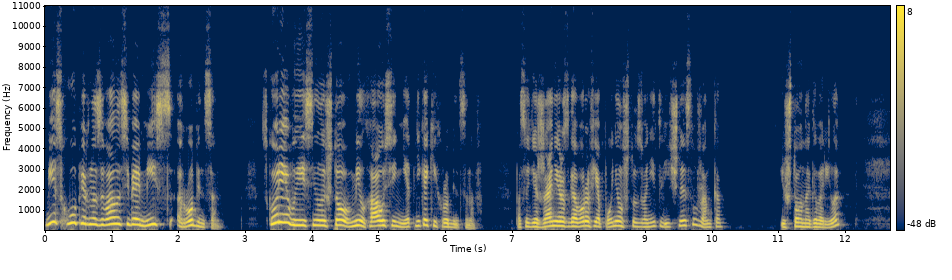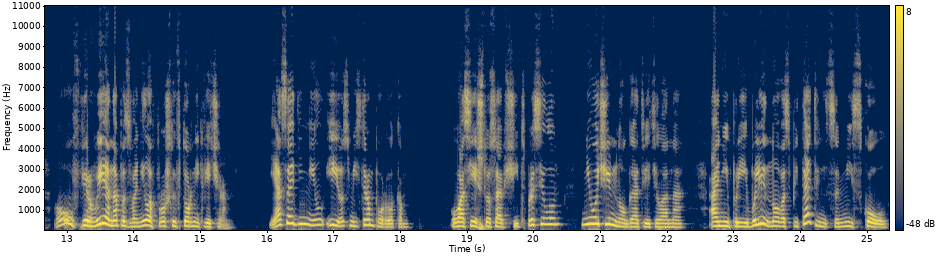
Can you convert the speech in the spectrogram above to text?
Мисс Хупер называла себя мисс Робинсон. Вскоре я выяснила, что в Милхаусе нет никаких Робинсонов. По содержанию разговоров я понял, что звонит личная служанка. И что она говорила? О, впервые она позвонила в прошлый вторник вечером. Я соединил ее с мистером Порлоком. «У вас есть что сообщить?» – спросил он. «Не очень много», – ответила она. Они прибыли, но воспитательница, мисс Коул,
